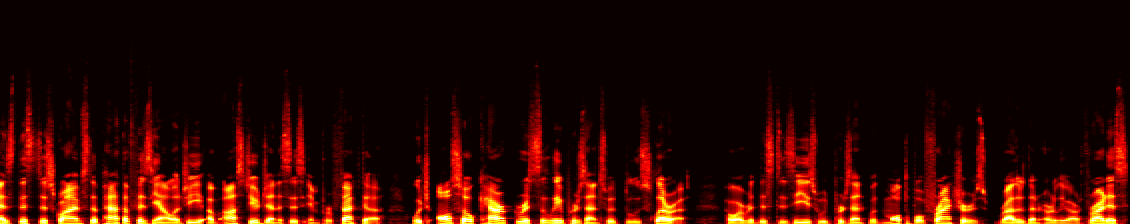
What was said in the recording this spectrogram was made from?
as this describes the pathophysiology of osteogenesis imperfecta, which also characteristically presents with blue sclera. However, this disease would present with multiple fractures rather than early arthritis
